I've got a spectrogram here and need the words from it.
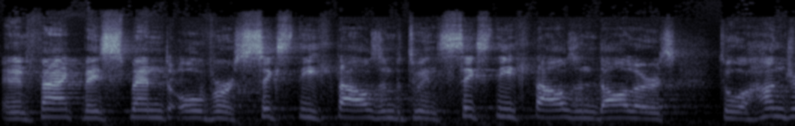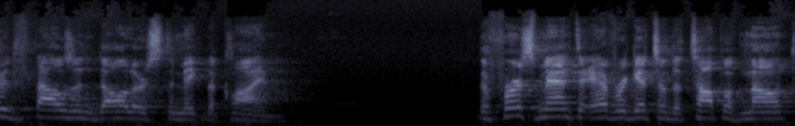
And in fact, they spend over 60,000, between $60,000 to $100,000 to make the climb. The first man to ever get to the top of Mount,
